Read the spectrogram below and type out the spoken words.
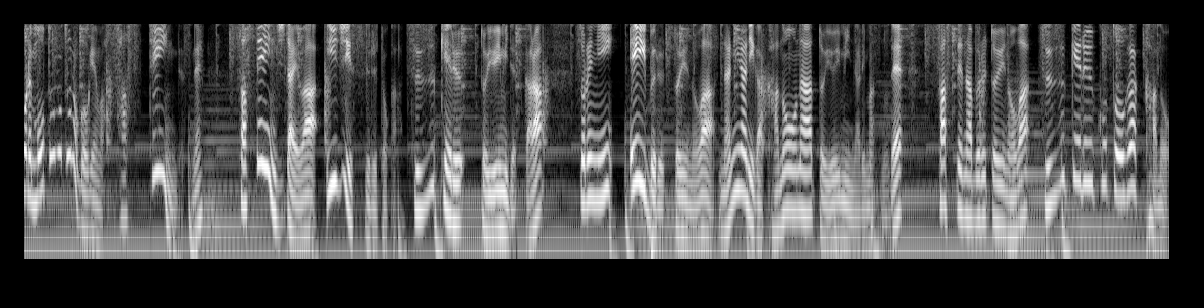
これ元々の語源はサステインですね。サステイン自体は維持するとか続けるという意味ですから、それに able というのは何々が可能なという意味になりますのでサステナブルというのは続けることが可能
